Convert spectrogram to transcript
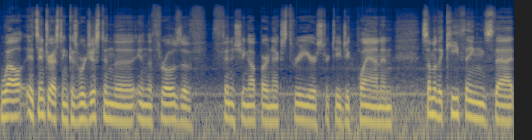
Well, it's interesting because we're just in the in the throes of finishing up our next three-year strategic plan, and some of the key things that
